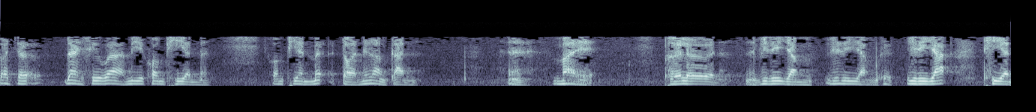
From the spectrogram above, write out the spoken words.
ก็จะได้ชื่อว่ามีความเพียรนั่นความเพียรต่อเนื่องกัน ไม่เผลอเลนวิริยมวิริยมคือ วิริยะเทียน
